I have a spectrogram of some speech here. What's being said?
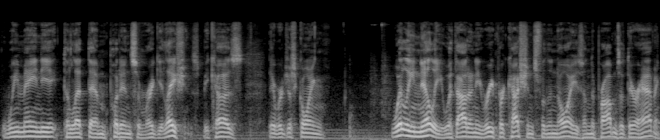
we may need to let them put in some regulations because they were just going willy nilly without any repercussions for the noise and the problems that they were having.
